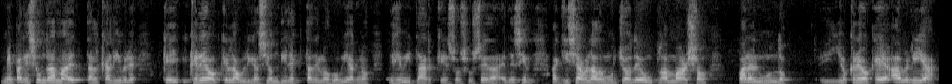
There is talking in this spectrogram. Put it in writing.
me parece un drama de tal calibre que creo que la obligación directa de los gobiernos es evitar que eso suceda. Es decir, aquí se ha hablado mucho de un plan Marshall para el mundo. Y yo creo que habría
